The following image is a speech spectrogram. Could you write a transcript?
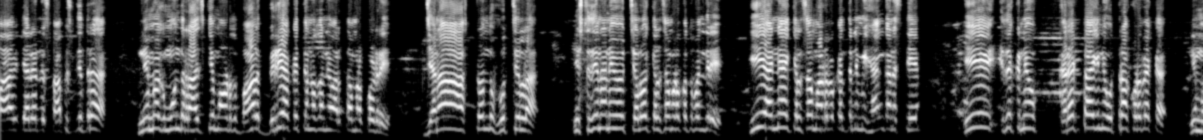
ಮಹಾವಿದ್ಯಾಲಯ ಸ್ಥಾಪಿಸ್ತಿದ್ರ ನಿಮಗ್ ಮುಂದೆ ರಾಜಕೀಯ ಮಾಡೋದು ಬಹಳ ಬಿರಿ ಆಕೈತಿ ಅನ್ನೋದನ್ನ ನೀವು ಅರ್ಥ ಮಾಡ್ಕೊಳ್ರಿ. ಜನ ಅಷ್ಟೊಂದು ಹುಚ್ಚಿಲ್ಲ. ಇಷ್ಟು ದಿನ ನೀವು ಚಲೋ ಕೆಲಸ ಮಾಡ್ಕೊತ ಬಂದಿರಿ. ಈ ಅನ್ಯಾಯ ಕೆಲಸ ಮಾಡ್ಬೇಕಂತ ನಿಮ್ಗೆ ಹೆಂಗ್ ಅನಿಸ್ತಿ? ಈ ಇದಕ್ಕೆ ನೀವು ಕರೆಕ್ಟ್ ಆಗಿ ನೀವು ಉತ್ತರ ಕೊಡ್ಬೇಕ. ನಿಮ್ಮ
